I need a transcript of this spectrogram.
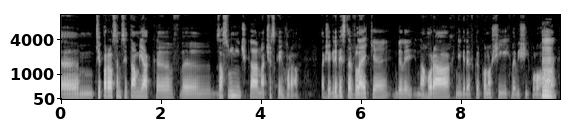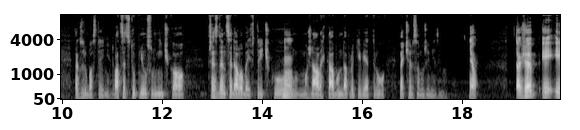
Ehm, připadal jsem si tam jak eh, v, eh, za sluníčka na Českých horách. Takže kdybyste v létě byli na horách, někde v Krkonoších, ve vyšších polohách, Hmm. tak zhruba stejně. 20 stupňů, sluníčko, přes den se dalo být v tričku, Hmm. možná lehká bunda proti větru, večer samozřejmě zima. Takže i, i,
